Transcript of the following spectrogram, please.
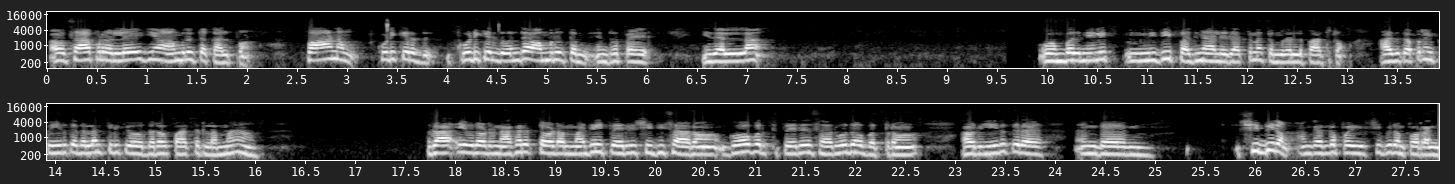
அவர் சாப்பிட்ற லேகியம் அமிர்த கல்பம். பானம் குடிக்கிறது. குடிக்கிறது வந்து அமிர்தம் என்ற பெயர். இதெல்லாம் ஒன்பது நிலை நிதி பதினாலு ரத்னத்தை முதல்ல பார்த்துட்டோம். அதுக்கப்புறம் இப்போ இருக்கிறதெல்லாம் திருப்பி ஒரு தடவை பார்த்துடலாமா? ரா- இவரோட நகரத்தோட மதில் பேர் சிதிசாரம். கோபுரத்து பேர் சர்வதோபத்திரம். அவர் இருக்கிற இந்த சிபிரம் அங்கங்கே போய் சிபிரம் போடுறாங்க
